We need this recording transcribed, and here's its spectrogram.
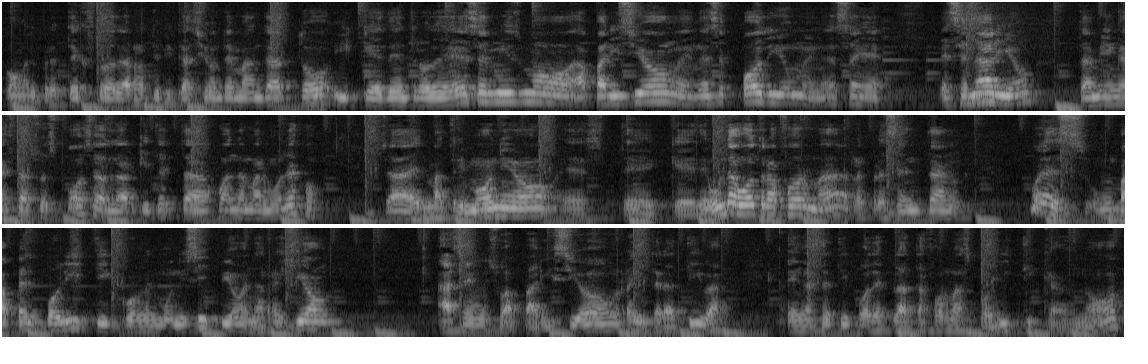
con el pretexto de la ratificación de mandato y que dentro de ese mismo aparición, en ese podium, en ese escenario, también está su esposa, la arquitecta Juana Marmolejo. Sea, el matrimonio este, que de una u otra forma representan pues un papel político en el municipio, en la región, hacen su aparición reiterativa en este tipo de plataformas políticas, ¿no?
